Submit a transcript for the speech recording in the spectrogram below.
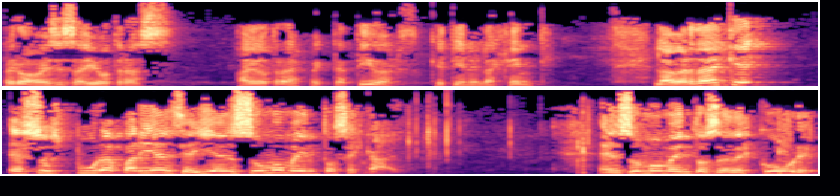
Pero a veces hay otras, hay otras expectativas que tiene la gente. La verdad es que eso es pura apariencia y en su momento se cae. En su momento se descubre.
